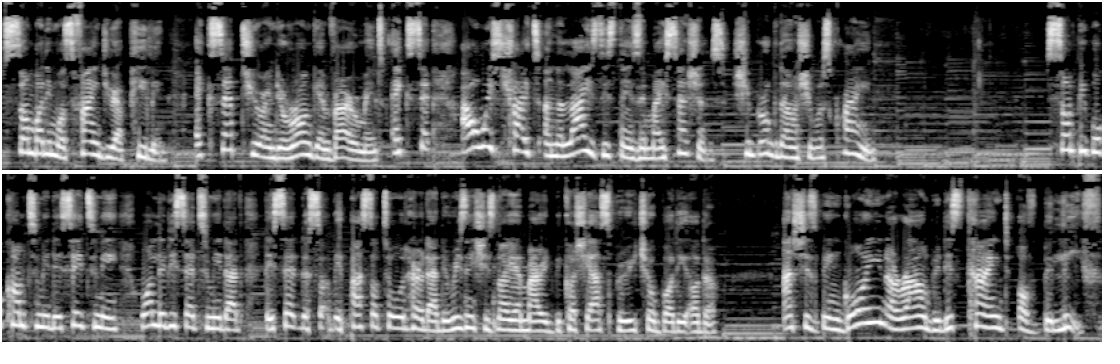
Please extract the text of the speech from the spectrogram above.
somebody must find you appealing, except you're in the wrong environment. Except, I always try to analyze these things in my sessions. She broke down, she was crying. Some people come to me, they say to me, one lady said to me that they said the, the pastor told her that the reason she's not yet married because she has spiritual body odor and she's been going around with this kind of belief.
